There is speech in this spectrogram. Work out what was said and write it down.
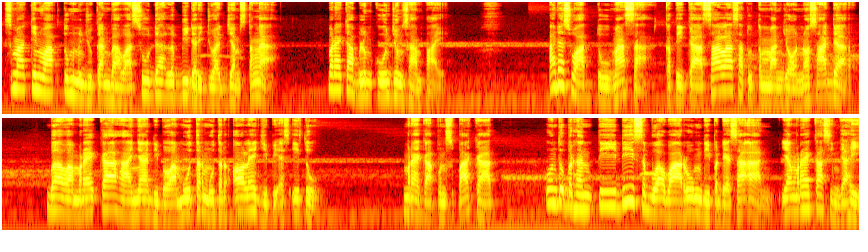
Semakin waktu menunjukkan bahwa sudah lebih dari dua jam setengah, mereka belum kunjung sampai. Ada suatu masa ketika salah satu teman Yono sadar bahwa mereka hanya dibawa muter-muter oleh GPS itu. Mereka pun sepakat untuk berhenti di sebuah warung di pedesaan yang mereka singgahi.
